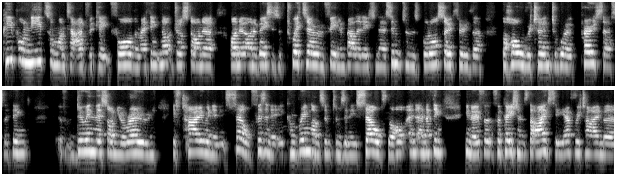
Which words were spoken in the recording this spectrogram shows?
people need someone to advocate for them. I think not just on a on a, on a basis of Twitter and feeling validating their symptoms, but also through the the whole return to work process. I think doing this on your own is tiring in itself isn't it? It can bring on symptoms in itself the whole and, and i think you know for, for patients that i see every time a,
